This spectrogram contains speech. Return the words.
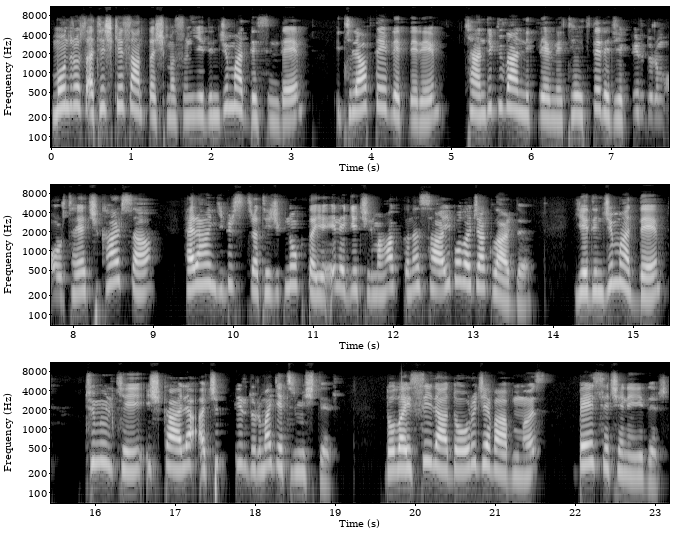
Mondros Ateşkes Antlaşması'nın 7. maddesinde İtilaf devletleri kendi güvenliklerini tehdit edecek bir durum ortaya çıkarsa herhangi bir stratejik noktayı ele geçirme hakkına sahip olacaklardı. 7. madde tüm ülkeyi işgale açık bir duruma getirmiştir. Dolayısıyla doğru cevabımız B seçeneğidir.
